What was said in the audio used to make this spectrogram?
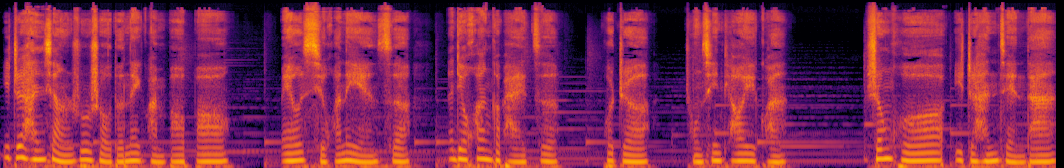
一直很想入手的那款包包，没有喜欢的颜色，那就换个牌子，或者重新挑一款。生活一直很简单，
